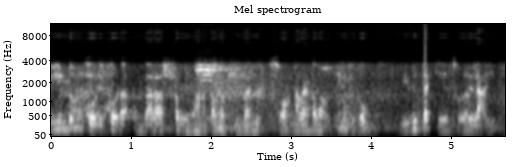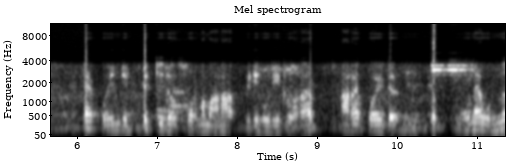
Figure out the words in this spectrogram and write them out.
വീണ്ടും കോഴിക്കോട് അന്താരാഷ്ട്ര വിമാനത്താവളത്തിൽ വൻ സ്വർണവേട്ട നടന്നിരിക്കുന്നു വിവിധ കേസുകളിലായി എട്ട് പോയിന്റ് എട്ട് കിലോ സ്വർണമാണ് പിടികൂടിയിട്ടുള്ളത്. ആറ് പോയിന്റ് മൂന്ന് ഒന്ന്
